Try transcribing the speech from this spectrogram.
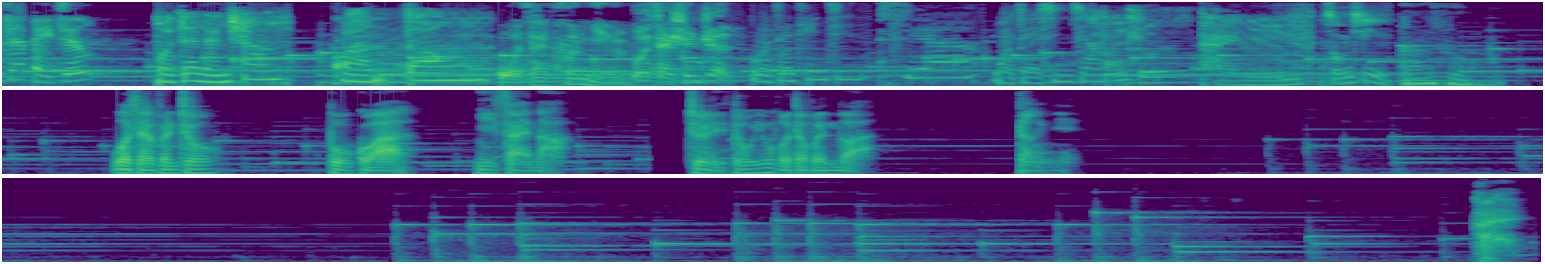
我在北京，我在南昌，广东，我在昆明，我在深圳，我在天津，西安，我在新疆，长春，海宁，重庆，甘肃，我在温州。不管你在哪，这里都有我的温暖，等你。嗨，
